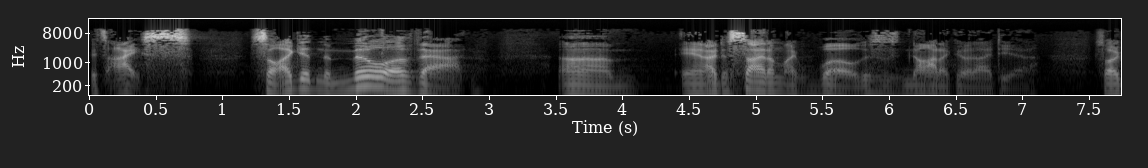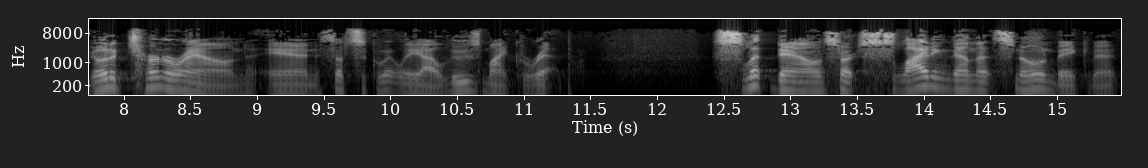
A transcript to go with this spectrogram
it's ice. So I get in the middle of that, um, and I decide I'm like, whoa, this is not a good idea. So I go to turn around, and subsequently I lose my grip, slip down, start sliding down that snow embankment,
